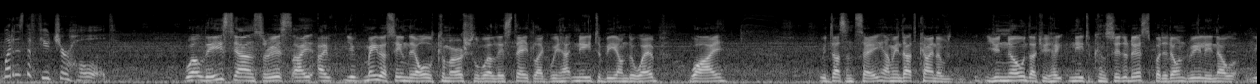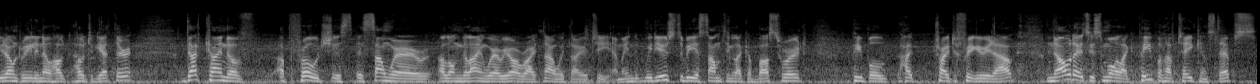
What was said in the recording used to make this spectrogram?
what does the future hold? Well, the easy answer is, I, I, you maybe have seen the old commercial where they state like we need to be on the web. Why? It doesn't say. I mean, that kind of, you know that you need to consider this, but you don't really know, you don't really know how, how to get there. That kind of approach is, is somewhere along the line where we are right now with IoT. I mean, it used to be something like a buzzword. People try to figure it out. Nowadays it's more like people have taken steps,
